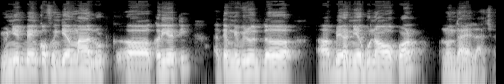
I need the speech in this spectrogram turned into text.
યુનિયન બેંક ઓફ ઇન્ડિયામાં લૂંટ કરી હતી અને તેમની વિરુદ્ધ બે અન્ય ગુનાઓ પણ નોંધાયેલા છે.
